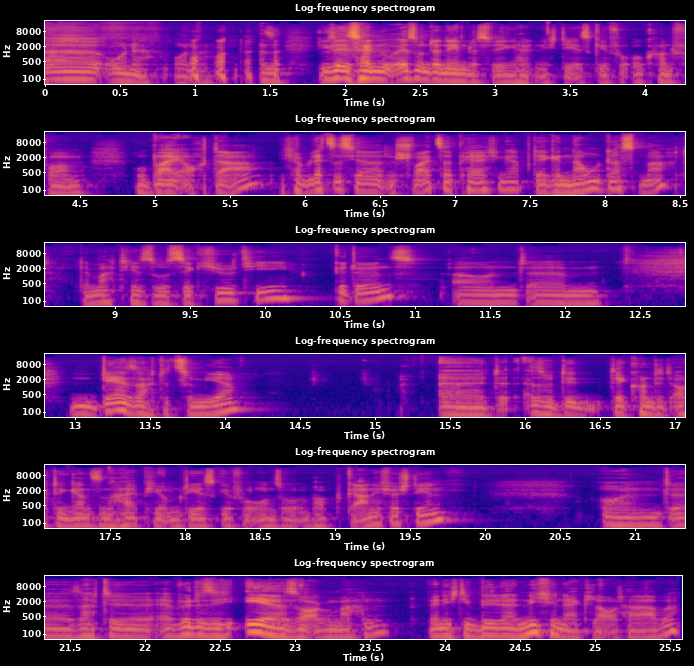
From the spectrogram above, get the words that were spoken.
äh, ohne, ohne. Also, wie gesagt, ist halt ein US-Unternehmen, deswegen halt nicht DSGVO-konform. Wobei auch da, ich habe letztes Jahr ein Schweizer Pärchen gehabt, der genau das macht. Der macht hier so Security-Gedöns. Und ähm, der sagte zu mir, äh, also der, der konnte auch den ganzen Hype hier um DSGVO und so überhaupt gar nicht verstehen. Und äh, sagte, er würde sich eher Sorgen machen, wenn ich die Bilder nicht in der Cloud habe.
